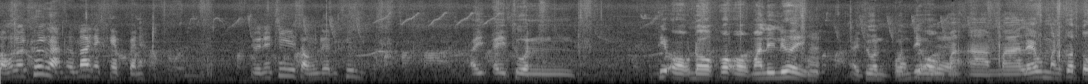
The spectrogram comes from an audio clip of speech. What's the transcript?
สองเดือนครึ่งอะส่วนมากจะเก็บกันนะอยู่ในที่สองเดือนครึ่งไอไอส่วนที่ออกดอกก็ออกมาเรื่อยฮะๆไอ้ส่วนผลที่ออกมาอ่ามาแล้วมันก็โต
